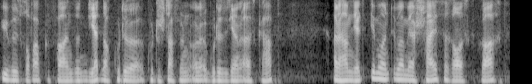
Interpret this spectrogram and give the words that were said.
übel drauf abgefahren sind. Die hatten auch gute, gute Staffeln oder gute Serien alles gehabt. Aber dann haben die halt immer und immer mehr Scheiße rausgebracht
